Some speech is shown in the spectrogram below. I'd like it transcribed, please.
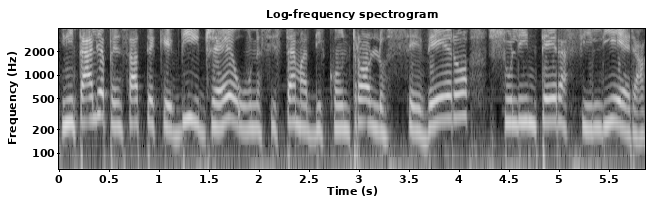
In Italia pensate che vige un sistema di controllo severo sull'intera filiera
